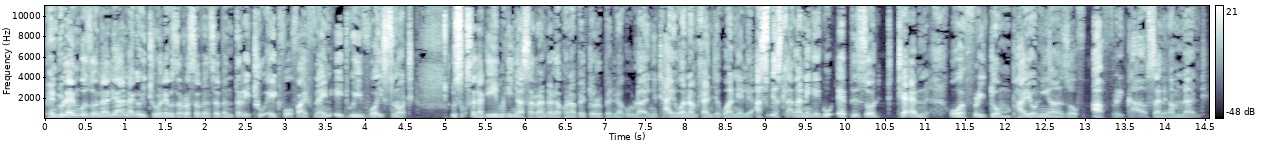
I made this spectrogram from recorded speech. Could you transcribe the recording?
phendula imbuzo naliyana-ke uyithumele ku-0773 284598 kuyi-voice note kusukusela kimi kinyasaranda lakhona apha edolobheni lakobulawayo ngithi hayi kwanamhlanje kwanele asibe sihlangane-ke ku-episode 10 of freedom pioneers of africa. Usale ngamnandi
